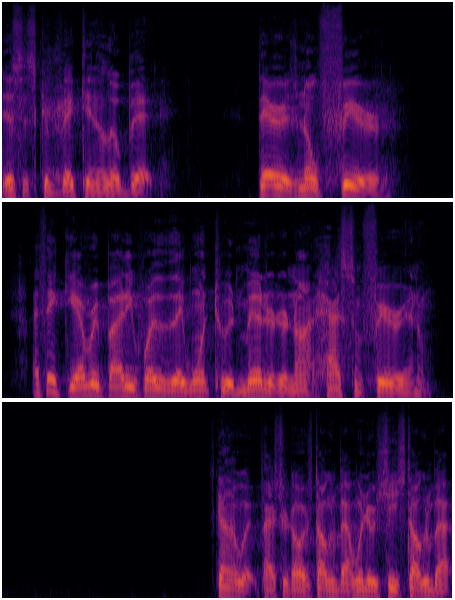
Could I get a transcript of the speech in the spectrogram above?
This is convicting a little bit. There is no fear I think everybody, whether they want to admit it or not, has some fear in them. It's kind of what Pastor Dollar talking about whenever she's talking about,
